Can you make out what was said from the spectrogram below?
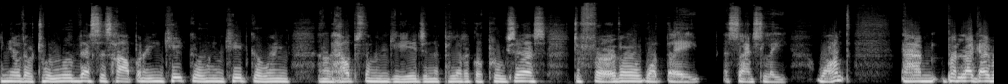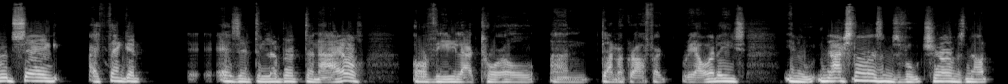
You know, they're told this is happening, keep going, keep going, and it helps them engage in the political process to further what they essentially want. Um, but like I would say, I think it is a deliberate denial of the electoral and demographic realities. You know, nationalism's vote share has not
